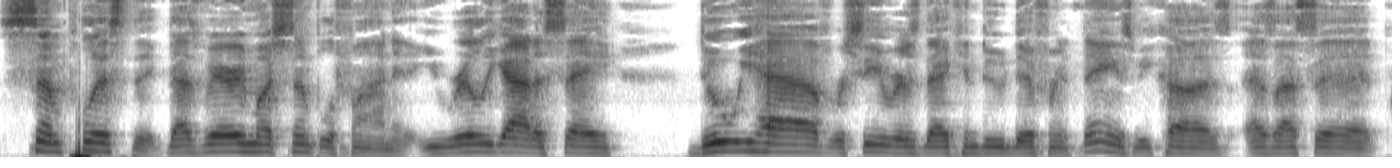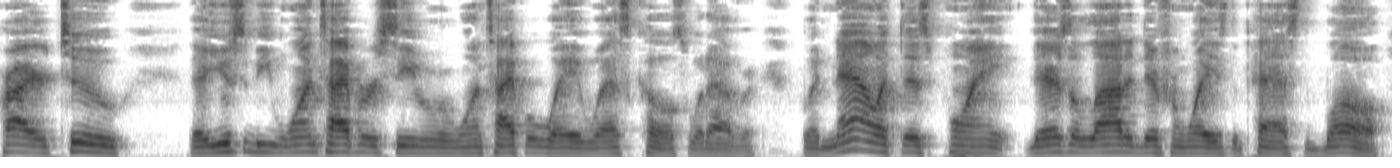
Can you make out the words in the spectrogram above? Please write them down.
simplistic. That's very much simplifying it. You really got to say, do we have receivers that can do different things? Because as I said prior to, there used to be one type of receiver, one type of way, West Coast, whatever. But now at this point, there's a lot of different ways to pass the ball.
